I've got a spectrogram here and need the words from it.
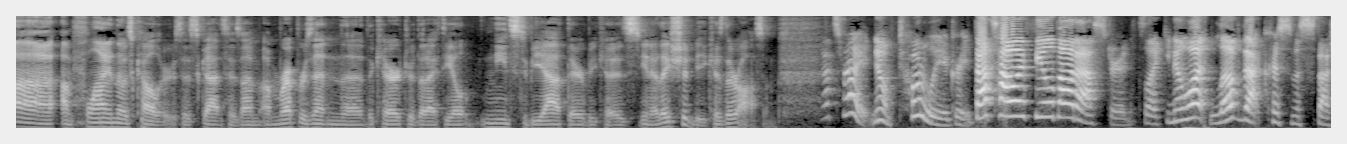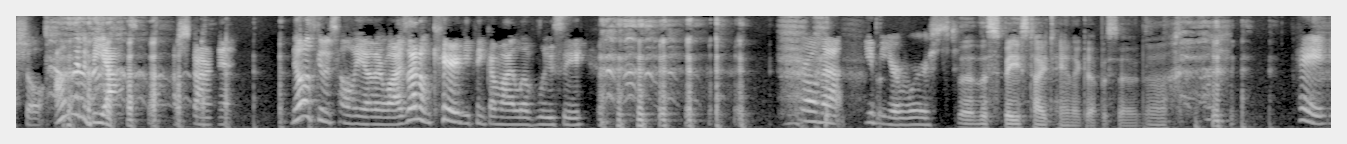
uh, I'm flying those colors, as Scott says. I'm I'm representing the the character that I feel needs to be out there because you know they should be because they're awesome. That's right. No, totally agree. That's how I feel about Astrid. It's like, you know what? Love that Christmas special. I'm going to be Astrid. Gosh darn it. No one's going to tell me otherwise. I don't care if you think I'm I Love Lucy. Throw that. Give me your worst. the the space Titanic episode. Uh, Hey,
